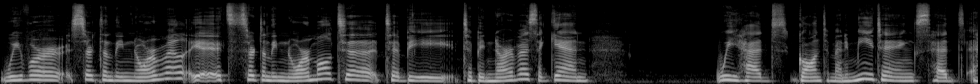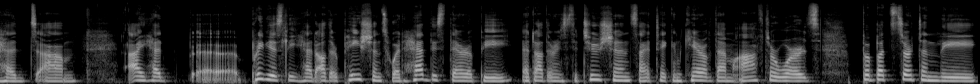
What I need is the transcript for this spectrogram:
We were certainly normal. It's certainly normal to to be to be nervous. Again, we had gone to many meetings. Had had um, I had uh, previously had other patients who had had this therapy at other institutions. I had taken care of them afterwards, but but certainly,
